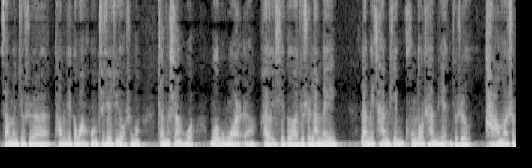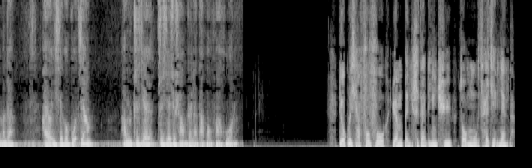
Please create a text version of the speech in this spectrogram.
咱们就是他们这个网红直接就有什么咱们山货蘑菇木耳啊，还有一些个就是蓝莓蓝莓产品、红豆产品，就是糖啊什么的，还有一些个果酱，他们直接直接就上我这来打包发货了。刘桂霞夫妇原本是在林区做木材检验的，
